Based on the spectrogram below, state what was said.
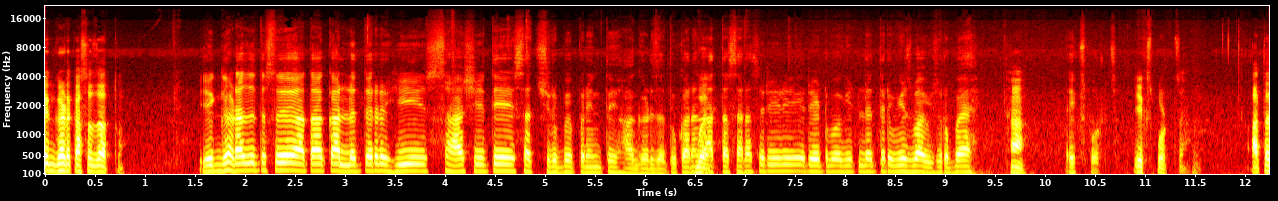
एक घड कसा जातो? एक घडाचं तसं आता काढलं तर ही सहाशे ते सातशे रुपयेपर्यंत हा घड जातो. कारण बरं. आता सरासरी रेट बघितलं तर वीस बावीस रुपये आहे. हां. एक्सपोर्टचा एक्सपोर्टचा आता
